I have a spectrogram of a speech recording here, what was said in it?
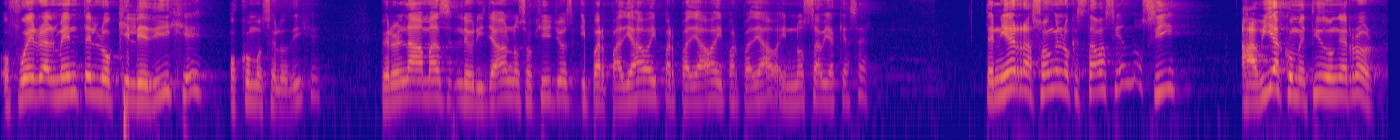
o fue realmente lo que le dije o cómo se lo dije. Pero él nada más le brillaban los ojillos y parpadeaba y parpadeaba y parpadeaba y no sabía qué hacer. ¿Tenía razón en lo que estaba haciendo? Sí. Había cometido un error.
